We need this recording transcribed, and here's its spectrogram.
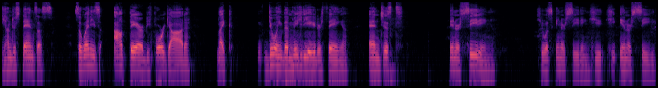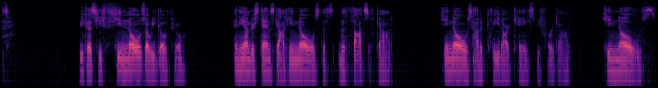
He understands us. So when he's out there before God, like doing the mediator thing and just interceding, he was interceding. He he intercedes because he he knows what we go through and he understands God. He knows the, the thoughts of God. He knows how to plead our case before God. He knows,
